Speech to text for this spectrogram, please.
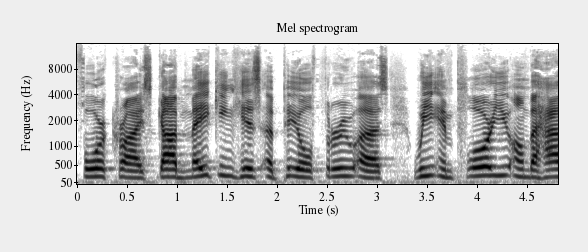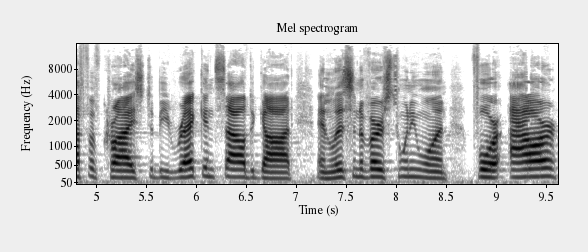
for Christ, God making his appeal through us. We implore you on behalf of Christ to be reconciled to God. And listen to verse 21 for our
